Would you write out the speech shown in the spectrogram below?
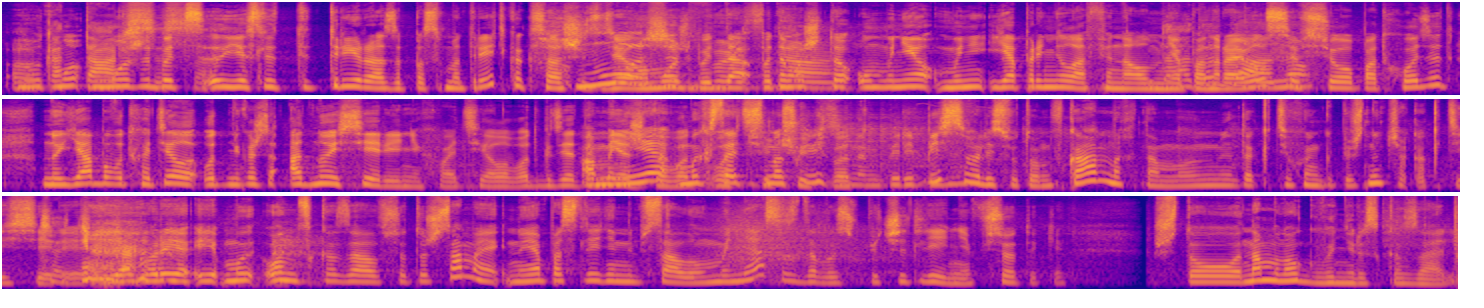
э, Ну, вот, мо- может быть, катарсиса. если ты три раза посмотреть, как Саша Может сделала, может быть, да, быть, потому да. что у меня, мне, я приняла финал, мне Да-да-да, понравился, но- все подходит, но я бы вот хотела, вот мне кажется, одной серии не хватило, вот где-то А между мне, вот, мы, вот кстати, с чуть-чуть вот. Переписывались, вот он в Каннах, там, он мне так тихонько пишет, ну, чё, как те серии? Я говорю, я- мы- он сказал все то же самое, но я последнее написала, у меня создалось впечатление все-таки, что нам многого не рассказали.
